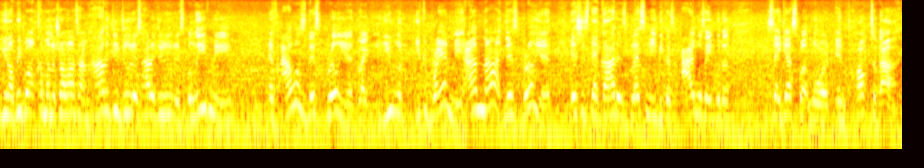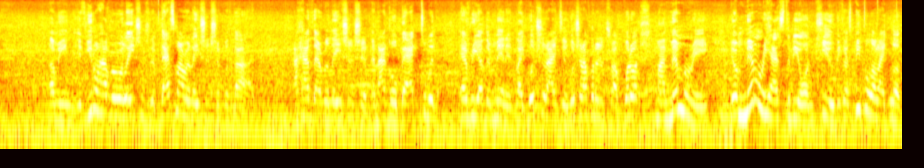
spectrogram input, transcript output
You know, people come on the show all the time. How did you do this? How did you do this? Believe me, if I was this brilliant, like you would, you could brand me. I'm not this brilliant. It's just that God has blessed me because I was able to say, "Guess what, Lord?" and talk to God. I mean, if you don't have a relationship, that's my relationship with God. I have that relationship, and I go back to it every other minute. Like, what should I do? What should I put in the truck? What do I, my memory? Your memory has to be on cue because people are like, "Look,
